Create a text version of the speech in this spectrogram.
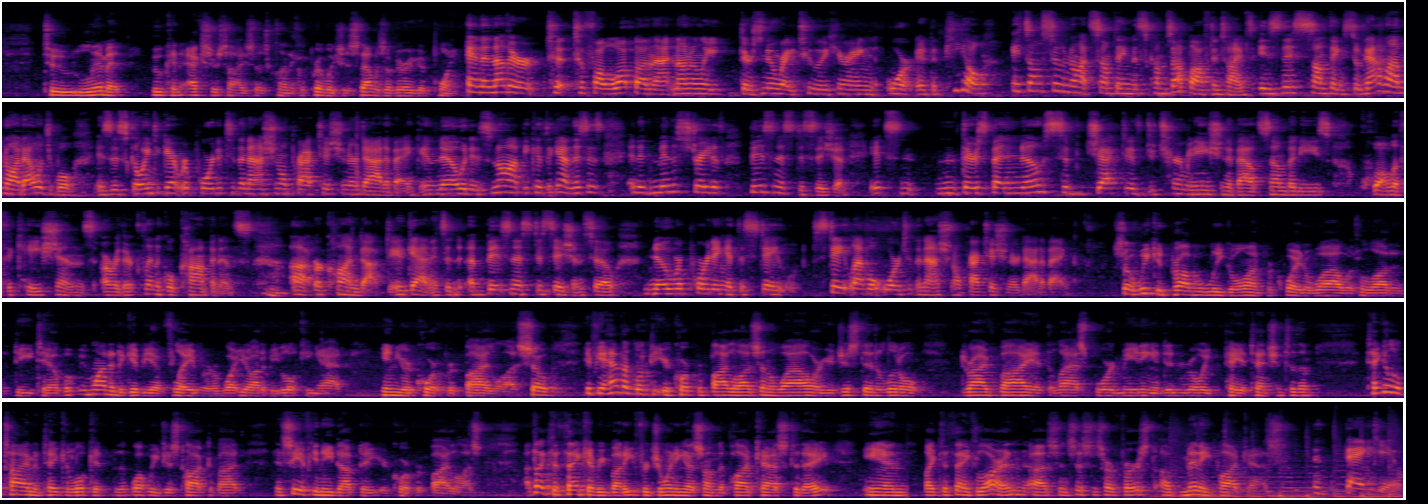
to limit who can exercise those clinical privileges. That was a very good point. And another, to, to follow up on that, not only there's no right to a hearing or an appeal, it's also not something this comes up oftentimes. Is this something, so now I'm not eligible, is this going to get reported to the National Practitioner Data Bank? And no, it is not, because again, this is an administrative business decision. It's, there's been no subjective determination about somebody's qualifications or their clinical competence uh, or conduct. Again, it's a, a business decision, so no reporting at the state state level or to the National Practitioner Data Bank. So we could probably go on for quite a while with a lot of the detail, but we wanted to give you a flavor of what you ought to be looking at in your corporate bylaws. So if you haven't looked at your corporate bylaws in a while, or you just did a little drive-by at the last board meeting and didn't really pay attention to them, take a little time and take a look at the- what we just talked about and see if you need to update your corporate bylaws. I'd like to thank everybody for joining us on the podcast today, and like to thank Lauren, uh, since this is her first of many podcasts. Thank you.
